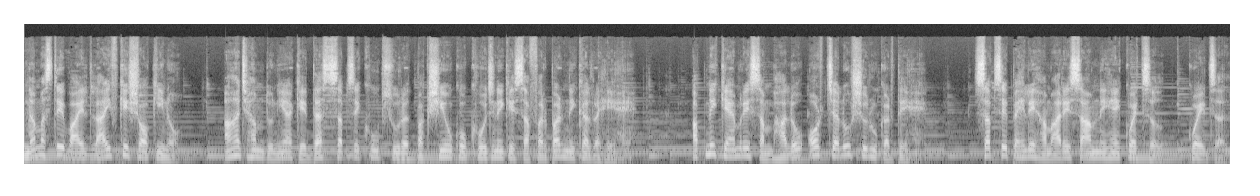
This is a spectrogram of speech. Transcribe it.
नमस्ते वाइल्ड लाइफ के शौकीनों। आज हम दुनिया के 10 सबसे खूबसूरत पक्षियों को खोजने के सफ़र पर निकल रहे हैं। अपने कैमरे संभालो और चलो शुरू करते हैं। सबसे पहले हमारे सामने है क्वेट्सल क्वेट्जल।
